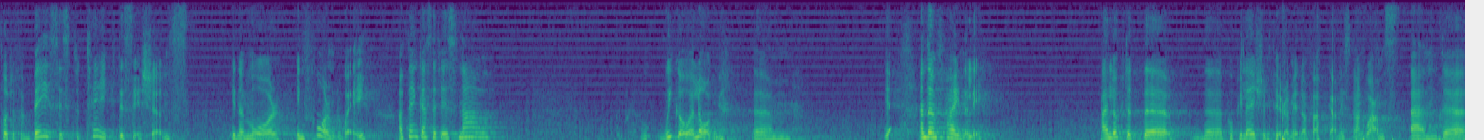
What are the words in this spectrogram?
sort of a basis to take decisions in a more informed way. I think as it is now, we go along. Um, yeah. And then finally, I looked at the, the population pyramid of Afghanistan once, and uh,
